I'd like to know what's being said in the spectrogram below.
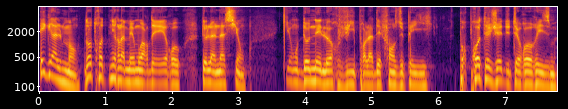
également d'entretenir la mémoire des héros de la nation qui ont donné leur vie pour la défense du pays, pour protéger du terrorisme,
